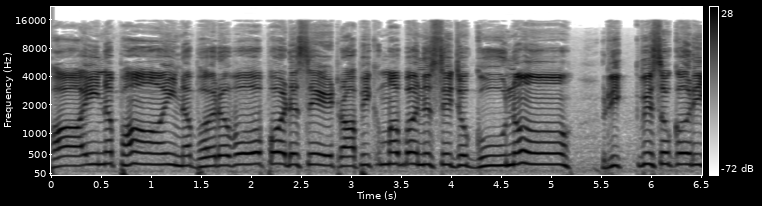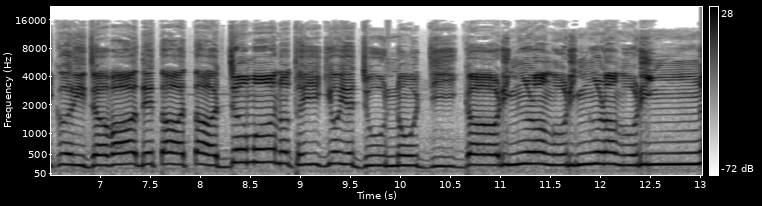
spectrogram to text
ફાઈન ફાઈન ભરવો પડશે. ટ્રાફિકમાં બનશે જો ગુનો. રિક્વેસ્ટો કરી કરી જવા દેતા તા. જમાનો થઈ ગયો એ જૂનો જીગા રીંગણા રીંગણા રીંગ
